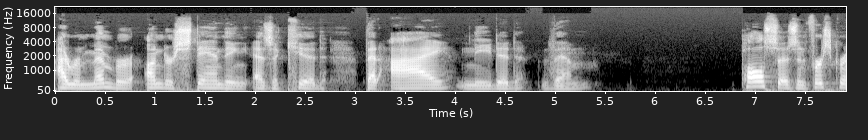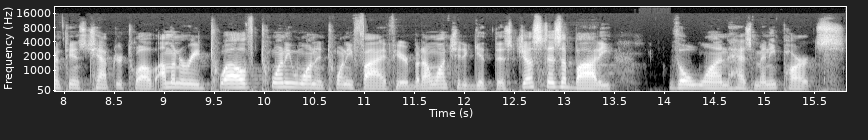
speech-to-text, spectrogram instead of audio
I remember understanding as a kid that I needed them. Paul says in 1 Corinthians chapter 12, I'm going to read 12, 21, and 25 here, but I want you to get this. Just as a body though one has many parts,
